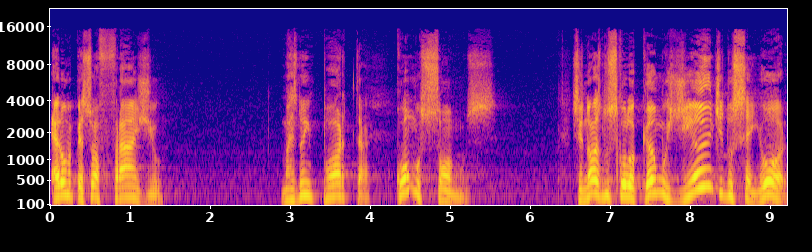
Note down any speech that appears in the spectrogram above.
Era uma pessoa frágil, mas não importa como somos. Se nós nos colocamos diante do Senhor,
